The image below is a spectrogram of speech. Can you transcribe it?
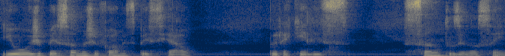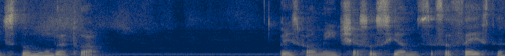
E hoje pensamos de forma especial por aqueles santos inocentes do mundo atual. Principalmente associamos essa festa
